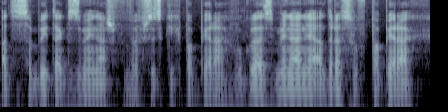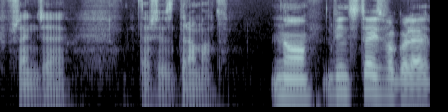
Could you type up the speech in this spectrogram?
a ty sobie i tak zmieniasz we wszystkich papierach. W ogóle zmienianie adresów w papierach wszędzie też jest dramat. No, więc to jest w ogóle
